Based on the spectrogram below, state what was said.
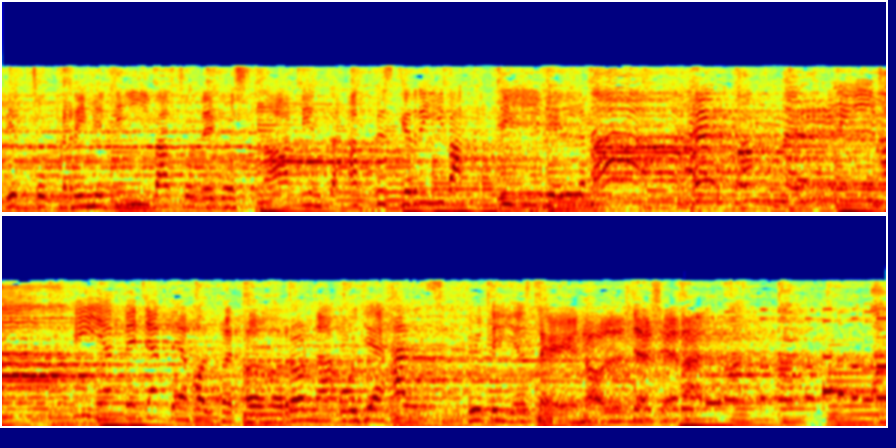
Blivit så primitiva så det går snart inte att beskriva. Vi Vilma, här kommer Vilma. Jabbedabbe, håll för öronen och ge hals ut i en stenåldersvals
